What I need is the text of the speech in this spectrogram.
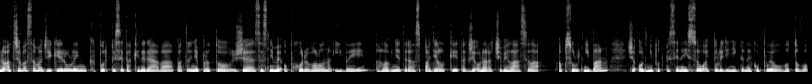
No a třeba sama J.K. Rowling podpisy taky nedává, patrně proto, že se s nimi obchodovalo na eBay, hlavně teda z padělky, takže ona radši vyhlásila absolutní ban, že od ní podpisy nejsou, ať to lidi nikde nekupujou, hotovo.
